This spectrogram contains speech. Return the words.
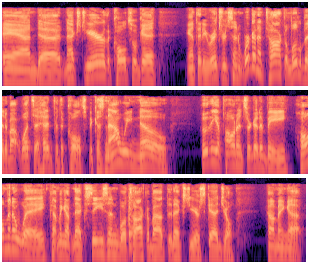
and uh, next year the Colts will get Anthony Richardson. We're going to talk a little bit about what's ahead for the Colts because now we know who the opponents are going to be, home and away, coming up next season. We'll talk about the next year's schedule coming up.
